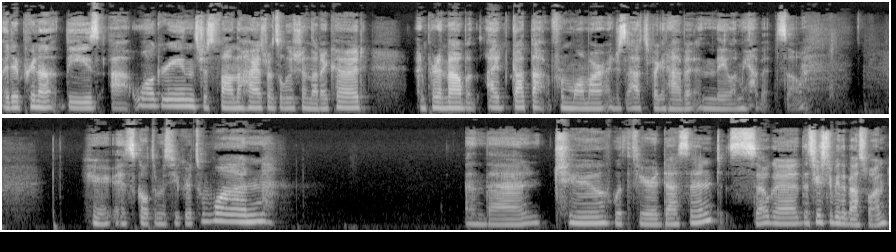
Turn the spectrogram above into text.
I did print out these at Walgreens, just found the highest resolution that I could and print them out, but I got that from Walmart. I just asked if I could have it, and they let me have it, so. Here is Skulltimate Secrets 1. And then 2 with Fearidescent. So good. This used to be the best one.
